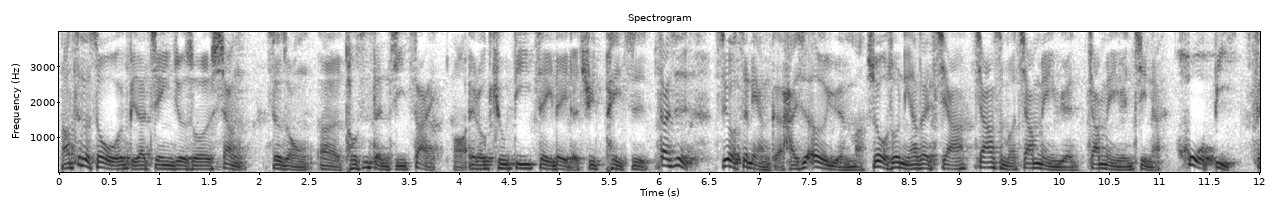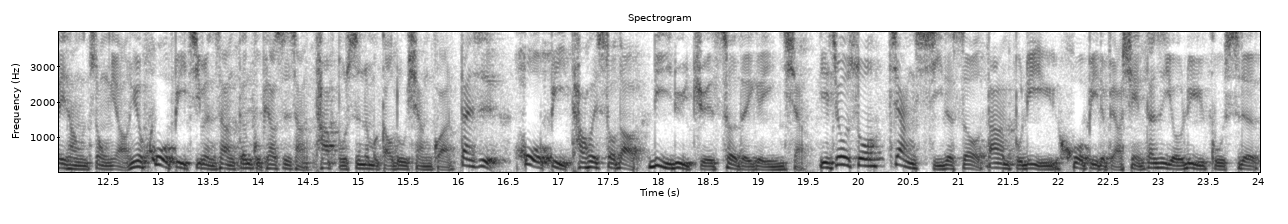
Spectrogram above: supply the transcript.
然后这个时候我会比较建议，就是说像这种呃投资等级债哦 LQD 这一类的去配置，但是只有这两个还是二元嘛，所以我说你要再加加什么？加美元加美元进来，货币非常的重要，因为货币基本上跟股票市场它不是那么高度相关，但是货币它会受到利率决策的一个影响，也就是说降息的时候当然不利于货币的表现，但是有利于股市的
